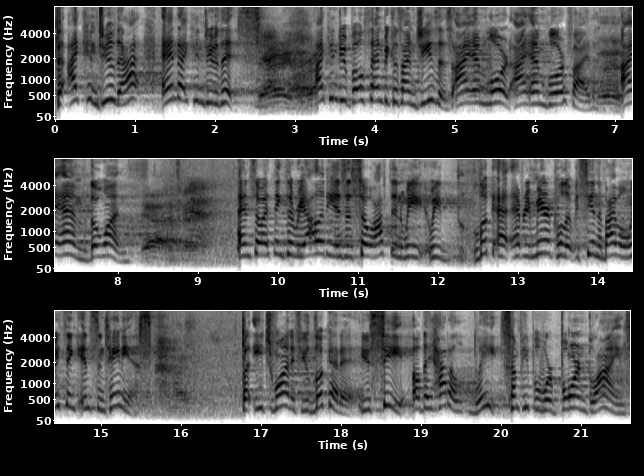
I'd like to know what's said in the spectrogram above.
that I can do that and I can do this. Yeah. I can do both end because I'm Jesus. I am Lord. I am glorified. Good. I am the one. Yeah, that's right. And so I think the reality is, is so often we, we look at every miracle that we see in the Bible and we think instantaneous. Right. But each one, if you look at it, you see, oh, they had to wait. Some people were born blind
